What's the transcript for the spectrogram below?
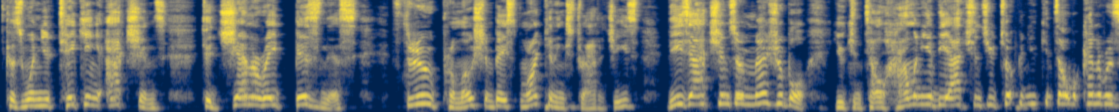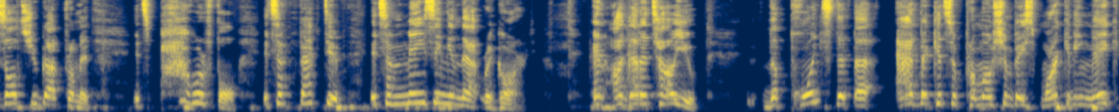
Because when you're taking actions to generate business, through promotion based marketing strategies, these actions are measurable. You can tell how many of the actions you took and you can tell what kind of results you got from it. It's powerful, it's effective, it's amazing in that regard. And I got to tell you, the points that the advocates of promotion based marketing make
